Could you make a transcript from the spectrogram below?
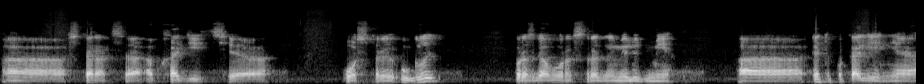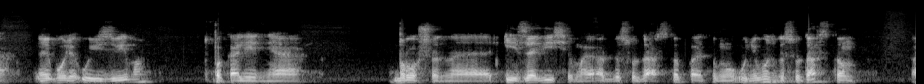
а, стараться обходить э, острые углы в разговорах с родными людьми. А, это поколение наиболее уязвимо, поколение брошенное и зависимое от государства, поэтому у него с государством э,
